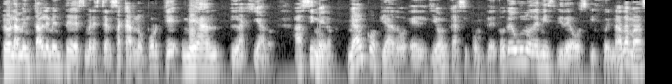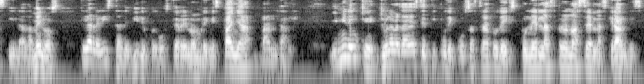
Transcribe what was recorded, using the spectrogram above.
pero lamentablemente es menester sacarlo porque me han plagiado. Así mero, me han copiado el guion casi completo de uno de mis videos y fue nada más y nada menos que la revista de videojuegos de renombre en España, Vandal. Y miren que yo la verdad este tipo de cosas trato de exponerlas pero no hacerlas grandes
